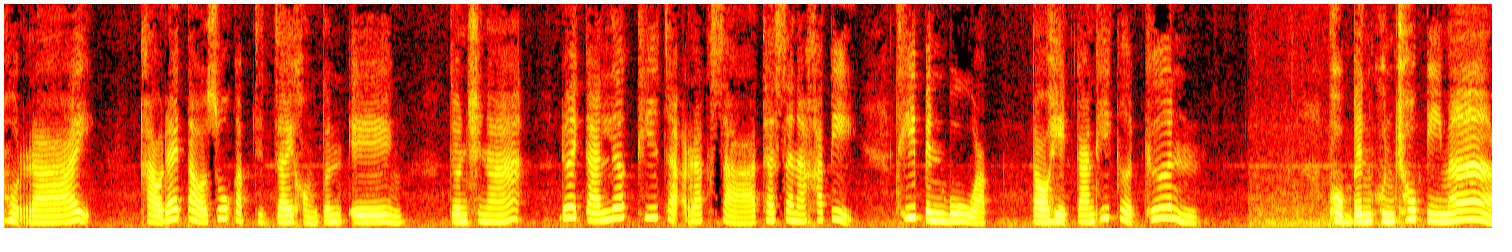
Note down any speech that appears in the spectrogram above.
โหดร้าย เขาได้ต่อสู้กับจิตใจของตนเอง จนชนะด้วยการเลือกที่จะรักษาทัศนคติที่เป็นบวก ต่อเหตุการณ์ที่เกิดขึ้น ผมเป็นคุณโชคดีมาก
